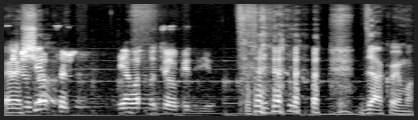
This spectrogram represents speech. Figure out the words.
Е, Ще Я вас до цього підвів. Дякуємо.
